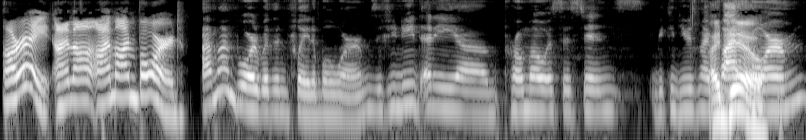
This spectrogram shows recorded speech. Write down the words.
All right, I'm on, I'm on board. I'm on board with inflatable worms. If you need any um, promo assistance, we can use my I do.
